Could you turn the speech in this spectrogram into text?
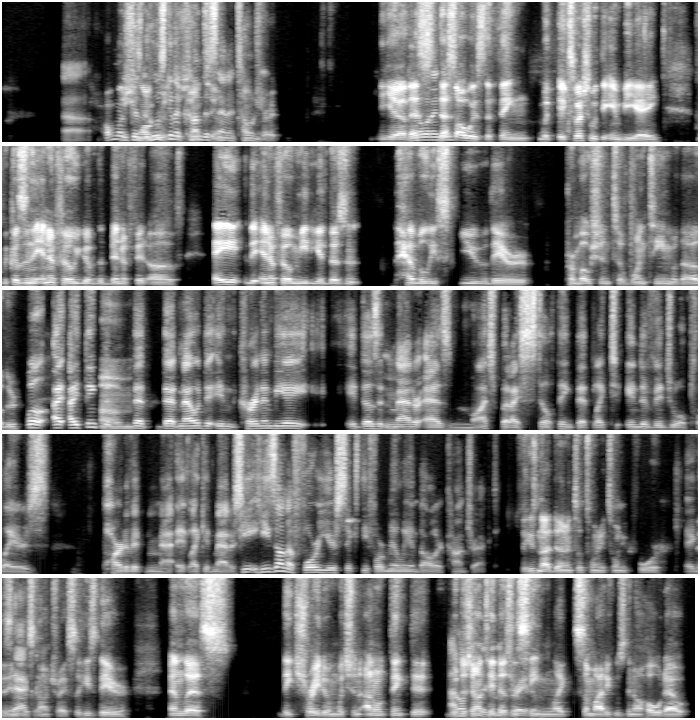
Uh, How much because who's going to come to San Antonio? Yeah, that's you know I mean? that's always the thing with especially with the NBA because in the NFL you have the benefit of a the NFL media doesn't heavily skew their promotion to one team or the other. Well, I, I think that, um, that that now in the current NBA it doesn't mm-hmm. matter as much, but I still think that like to individual players, part of it, ma- it like it matters. He he's on a four year, sixty four million dollar contract. So he's not done until twenty twenty four. Exactly. contract. So he's there unless they trade him, which I don't think that well, Dejounte doesn't seem him. like somebody who's going to hold out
